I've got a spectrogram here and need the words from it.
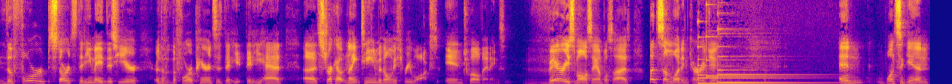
the four starts that he made this year, or the, the four appearances that he, that he had, uh, struck out 19 with only three walks in 12 innings. Very small sample size, but somewhat encouraging. And once again,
